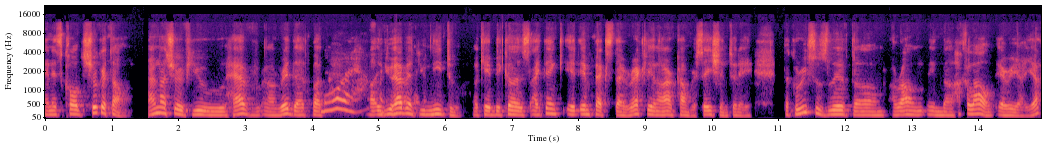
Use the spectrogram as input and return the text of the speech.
and it's called Sugartown. I'm not sure if you have uh, read that, but no, uh, if you haven't, you need to, okay? Because I think it impacts directly on our conversation today. The Kurisus lived um, around in the Hakalau area, yeah?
